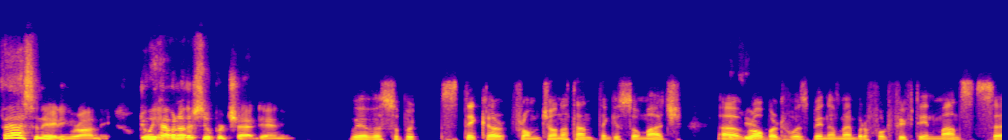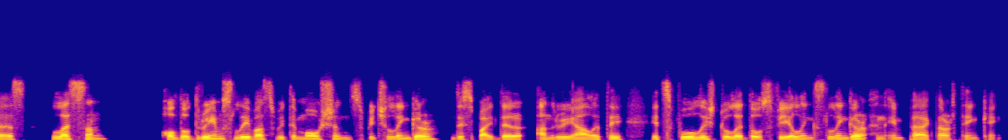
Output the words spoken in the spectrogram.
Fascinating, Rodney. Do we have another super chat, Danny? We have a super sticker from Jonathan. Thank you so much. Uh, you. Robert, who has been a member for 15 months, says, Lesson Although dreams leave us with emotions which linger despite their unreality, it's foolish to let those feelings linger and impact our thinking.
